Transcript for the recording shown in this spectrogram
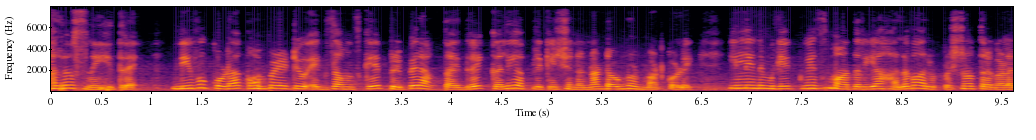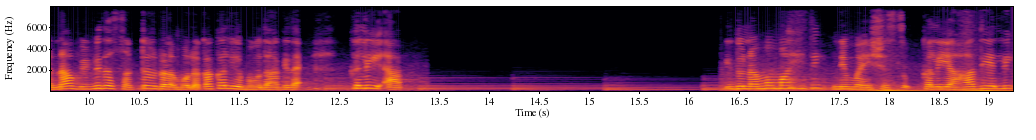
ಹಲೋ ಸ್ನೇಹಿತರೆ, ನೀವು ಕೂಡ ಕಾಂಪಿಟೇಟಿವ್ ಎಕ್ಸಾಮ್ಸ್ಗೆ ಪ್ರಿಪೇರ್ ಆಗ್ತಾ ಇದ್ರೆ ಕಲಿ ಅಪ್ಲಿಕೇಶನನ್ನು ಡೌನ್ಲೋಡ್ ಮಾಡ್ಕೊಳ್ಳಿ. ಇಲ್ಲಿ ನಿಮಗೆ ಕ್ವಿಜ್ ಮಾದರಿಯ ಹಲವಾರು ಪ್ರಶ್ನೋತ್ತರಗಳನ್ನು ವಿವಿಧ ಸೆಕ್ಟರ್ಗಳ ಮೂಲಕ ಕಲಿಯಬಹುದಾಗಿದೆ. ಕಲಿ ಆಪ್ ಇದು ನಮ್ಮ ಮಾಹಿತಿ, ನಿಮ್ಮ ಯಶಸ್ಸು. ಕಲಿಯ ಹಾದಿಯಲ್ಲಿ,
